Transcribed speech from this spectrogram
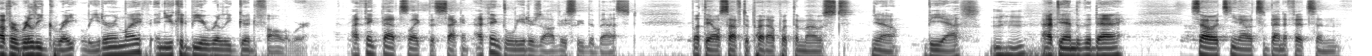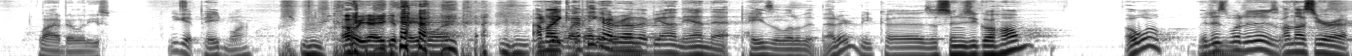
of a really great leader in life, and you could be a really good follower. I think that's like the second. I think the leader's obviously the best, but they also have to put up with the most. You know, BS mm-hmm. at the end of the day. So it's you know it's benefits and liabilities. You get paid more. Oh yeah, you get paid more. Mm-hmm. You I'm get, like, I think I'd rather be on the end that pays a little bit better because as soon as you go home, oh well, it is what it is. Unless you're a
